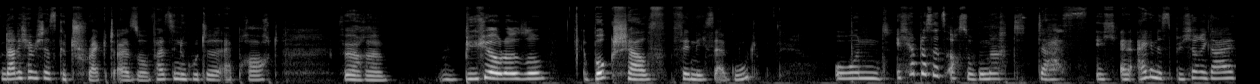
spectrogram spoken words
Und dadurch habe ich das getrackt. Also, falls ihr eine gute App braucht für eure Bücher oder so. Bookshelf finde ich sehr gut. Und ich habe das jetzt auch so gemacht, dass ich ein eigenes Bücherregal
